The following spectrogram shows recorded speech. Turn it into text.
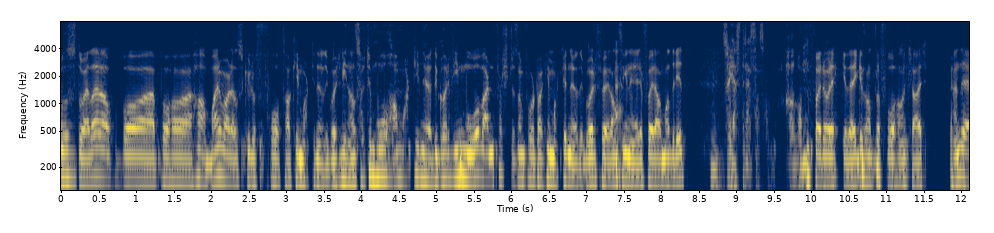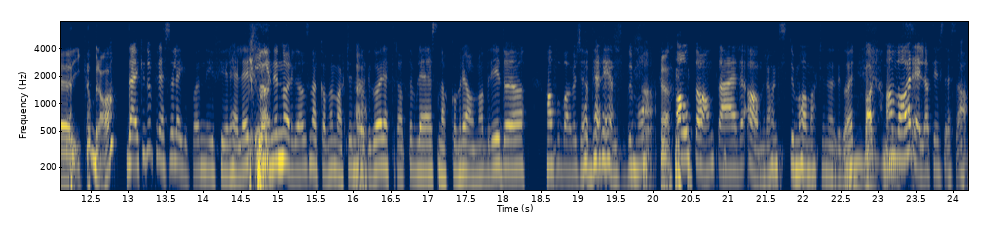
Og så står jeg der da, oppe på, på Hamar var det og skulle få tak i Martin Ødegaard. Line hadde sagt du må ha Martin Ødegaard. Vi må være den første som får tak i Martin Ødegaard før han signerer for Real Madrid. Så jeg stressa faen for å rekke det ikke sant, og få han klar. Men det gikk jo bra. Det er ikke noe press å legge på en ny fyr heller. Ingen i Norge hadde snakka med Martin Ødegaard etter at det ble snakk om Real Madrid. Og han får bare beskjed at det er det eneste du må. Alt annet er annenrangs. Du må ha Martin Ødegaard. Verdens- Han var relativt stressa.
